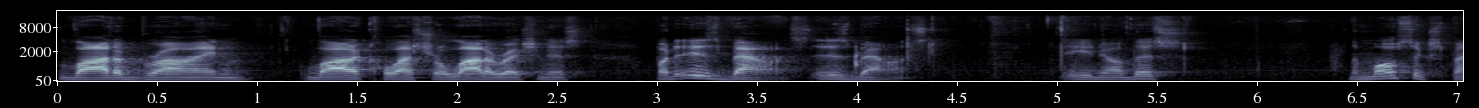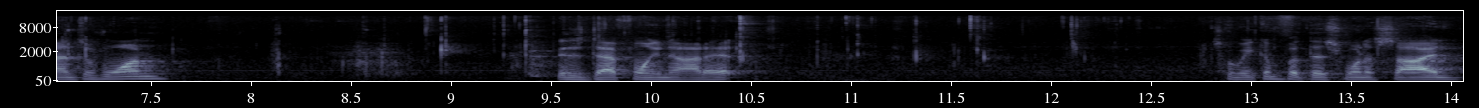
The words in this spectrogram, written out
A lot of brine, a lot of cholesterol, a lot of richness, but it is balanced. It is balanced. You know, this, the most expensive one is definitely not it. So we can put this one aside.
